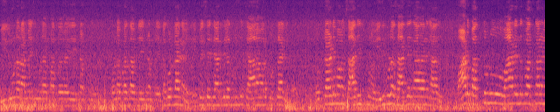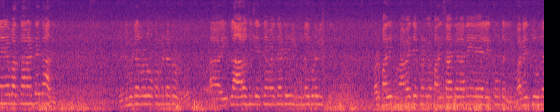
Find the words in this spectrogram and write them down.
వీళ్ళు కూడా రమేష్ కూడా పంతొమ్మిది చేసినప్పుడు కొండ ప్రతాప్ చేసినప్పుడు ఎట్లా కొట్లాడినవి ఎఫ్ఎస్ఏ ఛార్జీల గురించి చాలా వరకు కొట్లాడినాయి కొట్లాడి మనం సాధించుకున్నాం. ఇది కూడా సాధ్యం కాదని కాదు. వాడు భక్తుడు వాడు ఎందుకు బతకాలి నేనే బతకాలంటే కాదు ఇది. రెండు మీటర్లు ఒక మీటర్ రోడ్డు ఇట్లా ఆలోచన చేస్తే ఏమైతే ఇవి ఉన్నాయి కూడా వీక్తాయి వాడు పది ఇప్పుడు చెప్పినట్టుగా పది సాధ్యాలు అనే లెక్క ఉంటుంది. వన్ హెచ్పి ఉండే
